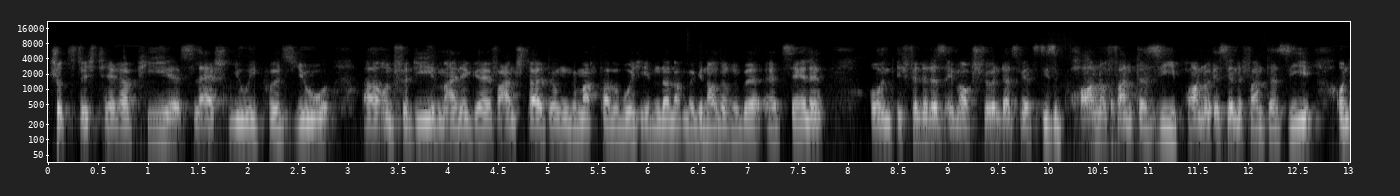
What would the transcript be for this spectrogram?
Schutz durch Therapie slash U equals U äh, und für die eben einige Veranstaltungen gemacht habe, wo ich eben dann nochmal genau darüber erzähle. Und ich finde das eben auch schön, dass wir jetzt diese Porno-Fantasie, Porno ist ja eine Fantasie und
